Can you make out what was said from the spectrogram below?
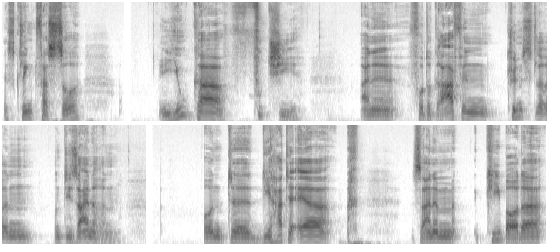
Es klingt fast so. Yuka Fuji, eine Fotografin, Künstlerin und Designerin. Und äh, die hatte er seinem Keyboarder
